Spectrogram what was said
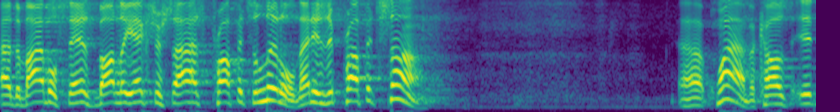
Uh, the Bible says bodily exercise profits a little, that is, it profits some. Uh, why? Because it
